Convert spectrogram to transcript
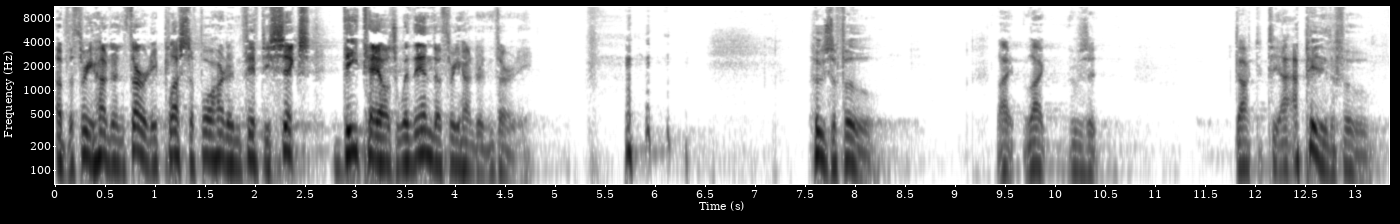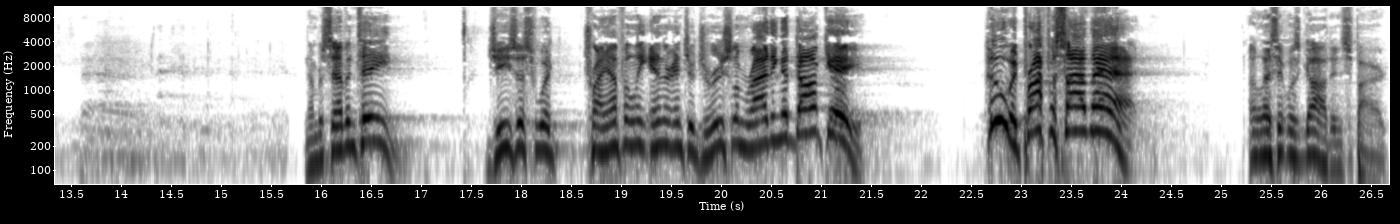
of the 330 plus the 456 details within the 330. Who's a fool? Like, like, who's it? Dr. T. I pity the fool. Number 17. Jesus would triumphantly enter into Jerusalem riding a donkey. Who would prophesy that? Unless it was God inspired.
